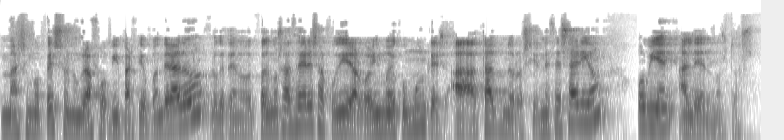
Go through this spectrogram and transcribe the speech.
máximo peso en un grafo bipartido ponderado, lo que podemos hacer es acudir al algoritmo de común, que es adaptándolo si es necesario, o bien al de Edmonds 2.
